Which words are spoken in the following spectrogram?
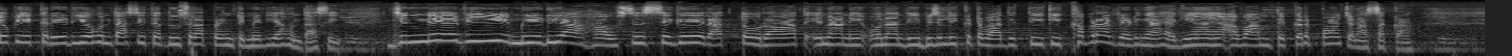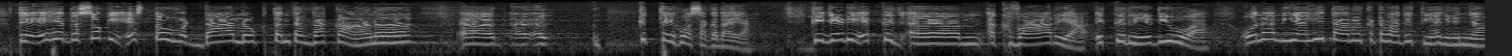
ਕਿਉਂਕਿ ਇੱਕ ਰੇਡੀਓ ਹੁੰਦਾ ਸੀ ਤਾਂ ਦੂਸਰਾ ਪ੍ਰਿੰਟ ਮੀਡੀਆ ਹੁੰਦਾ ਸੀ। ਜਿੰਨੇ ਵੀ ਮੀਡੀਆ ਹਾਊਸਿਸ ਸੀਗੇ, ਰਾਤੋਂ ਰਾਤ ਇਹਨਾਂ ਨੇ ਉਹਨਾਂ ਦੀ ਬਿਜਲੀ ਕਟਵਾ ਦਿੱਤੀ ਕਿ ਖਬਰਾਂ ਜਿਹੜੀਆਂ ਹੈਗੀਆਂ ਆ, ਆਵਾਮ ਤੱਕ ਪਹੁੰਚ ਨਾ ਸਕਣ। ਤੇ ਇਹ ਦੱਸੋ ਕਿ ਇਸ ਤੋਂ ਵੱਡਾ ਲੋਕਤੰਤਰ ਦਾ ਘਾਣ ਕਿੱਥੇ ਹੋ ਸਕਦਾ ਆ? ਕਿ ਜਿਹੜੀ ਇੱਕ ਅਖਬਾਰ ਆ ਇੱਕ ਰੇਡੀਓ ਆ ਉਹਨਾਂ ਦੀਆਂ ਹੀ ਤਾਰਾਂ ਕਟਵਾ ਦਿੱਤੀਆਂ ਗਈਆਂ।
